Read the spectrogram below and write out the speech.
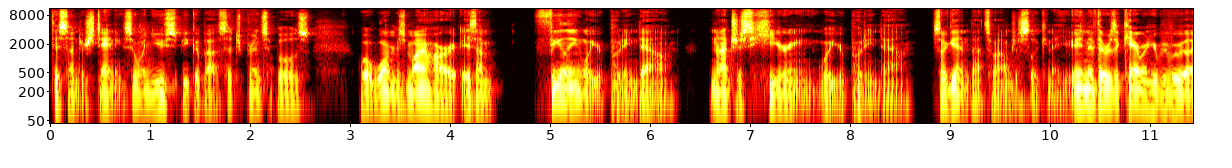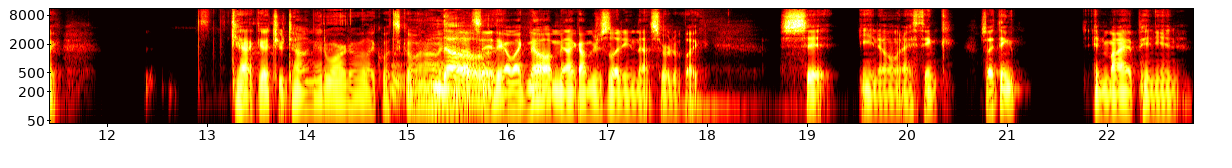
this understanding. So when you speak about such principles, what warms my heart is I'm feeling what you're putting down, not just hearing what you're putting down. So again, that's why I'm just looking at you. And if there was a camera in here, people would be like, cat got your tongue, Eduardo? Like, what's going on? No. Not say anything. I'm like, no, I mean, like, I'm just letting that sort of like sit, you know, and I think, so I think in my opinion,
